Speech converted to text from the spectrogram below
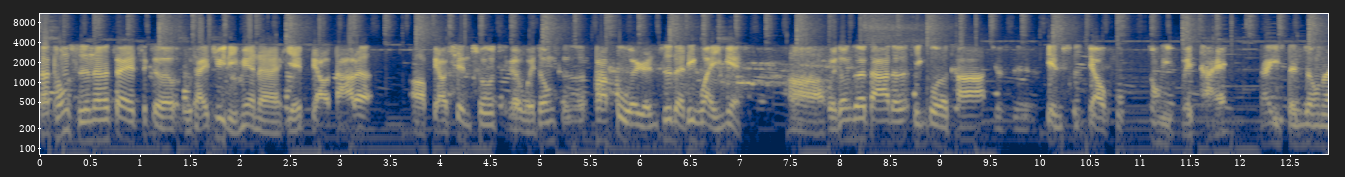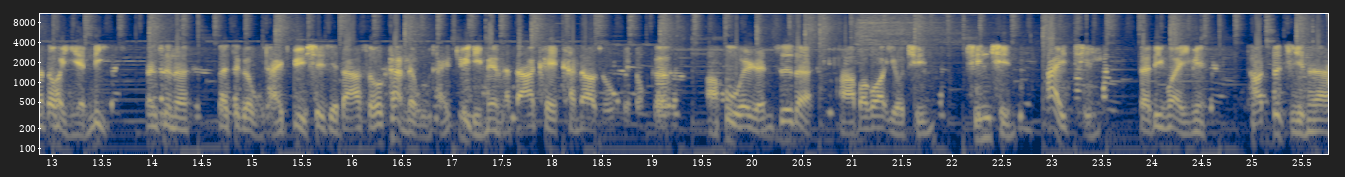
那同时呢，在这个舞台剧里面呢，也表达了啊，表现出这个伟忠哥他不为人知的另外一面啊。伟忠哥大家都听过他，就是电视教父、综艺鬼才，他一生中呢都很严厉。但是呢，在这个舞台剧，谢谢大家收看的舞台剧里面呢，大家可以看到说伟东哥啊不为人知的啊，包括友情、亲情、爱情的另外一面，他自己呢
